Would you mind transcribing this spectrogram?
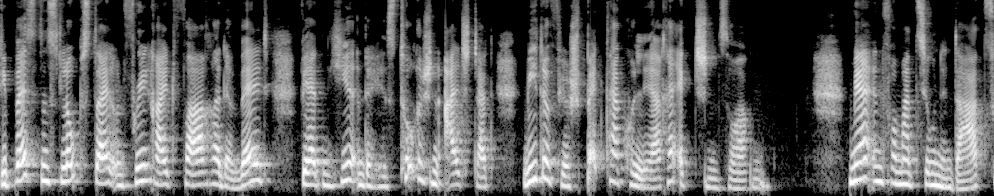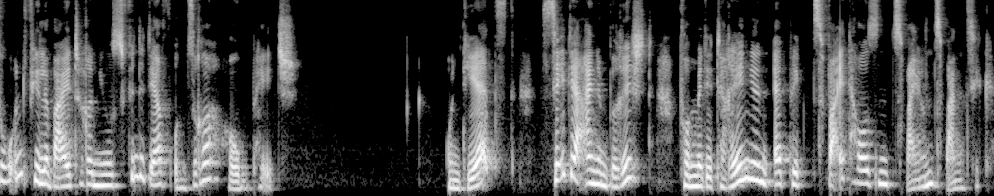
Die besten Slopestyle- und Freeride-Fahrer der Welt werden hier in der historischen Altstadt wieder für spektakuläre Action sorgen. Mehr Informationen dazu und viele weitere News findet ihr auf unserer Homepage. Und jetzt seht ihr einen Bericht vom Mediterranean Epic 2022.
